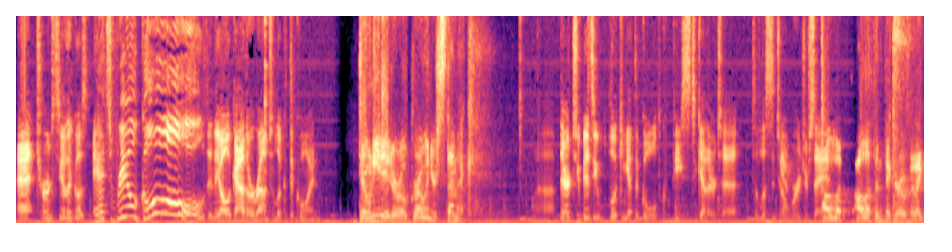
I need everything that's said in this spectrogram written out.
And turns to the other, and goes, "It's real gold!" And they all gather around to look at the coin. Don't eat it or it'll grow in your stomach. Uh, they're too busy looking at the gold piece together to to listen to a word you're saying. I'll let I'll let them bicker over like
